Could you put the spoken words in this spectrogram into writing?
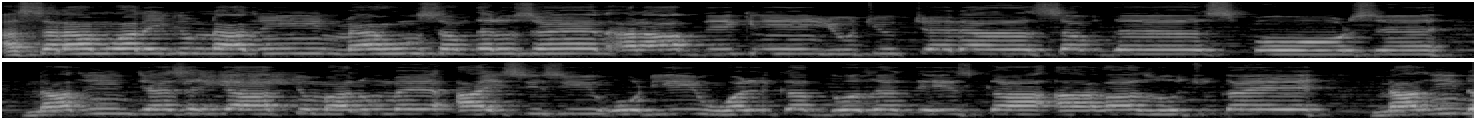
अस्सलाम वालेकुम नाजरीन, मैं हूँ सफदर हुसैन और आप देख रहे हैं यूट्यूब चैनल सफदर स्पोर्ट्स नाजरीन, जैसे कि आपको मालूम है आईसीसी ओडीआई वर्ल्ड कप 2023 का आगाज़ हो चुका है। नाजरीन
